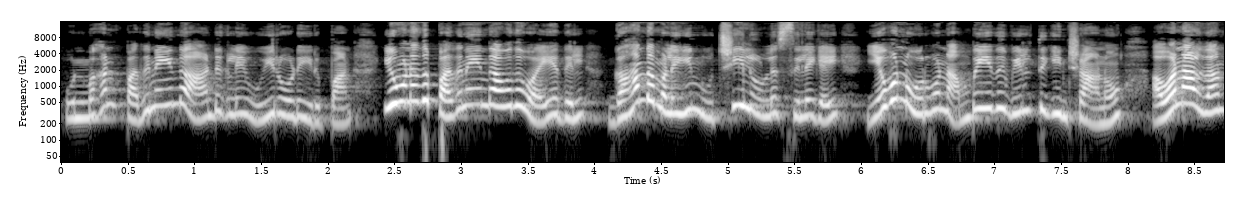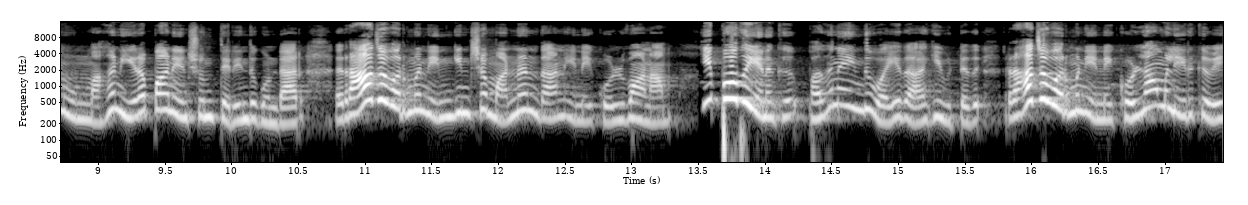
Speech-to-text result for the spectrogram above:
உன் மகன் பதினைந்து ஆண்டுகளே உயிரோடு இருப்பான். இவனது பதினைந்தாவது வயதில் காந்தமலையின் உச்சியில் உள்ள சிலையை எவன் ஒருவன் அம்பெய்து வீழ்த்துகின்றானோ அவனால் தான் உன் மகன் இறப்பான் என்றும் தெரிந்து கொண்டார். ராஜவர்மன் என்கின்ற மன்னன் தான் என்னை கொள்வானாம். இப்போது எனக்கு பதினைந்து வயது ஆகிவிட்டது ராஜவர்மன் என்னை கொல்லாமல் இருக்கவே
